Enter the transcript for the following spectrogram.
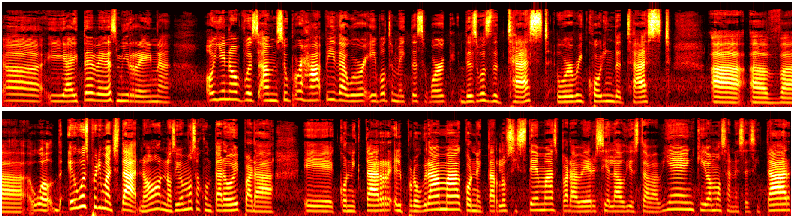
Ah, y ahí te ves, mi reina. Oye, no, pues I'm super happy that we were able to make this work. This was the test. We're recording the test uh, of, uh, well, it was pretty much that, ¿no? Nos íbamos a juntar hoy para eh, conectar el programa, conectar los sistemas para ver si el audio estaba bien, qué íbamos a necesitar.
